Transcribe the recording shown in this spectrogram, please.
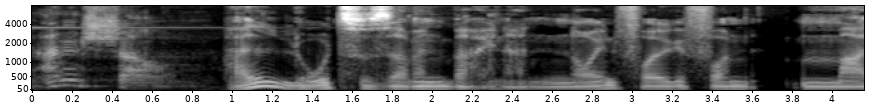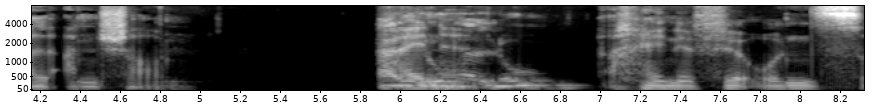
anschauen. Hallo zusammen bei einer neuen Folge von Mal anschauen. Hallo, Eine- hallo. Eine für uns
